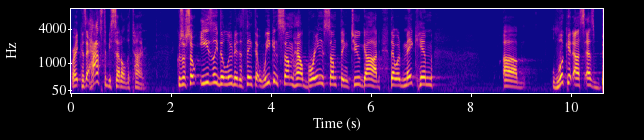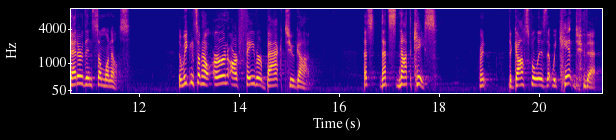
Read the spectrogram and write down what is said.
right? Because it has to be said all the time. Because we're so easily deluded to think that we can somehow bring something to God that would make Him uh, look at us as better than someone else. That we can somehow earn our favor back to God. That's, that's not the case, right? The gospel is that we can't do that.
